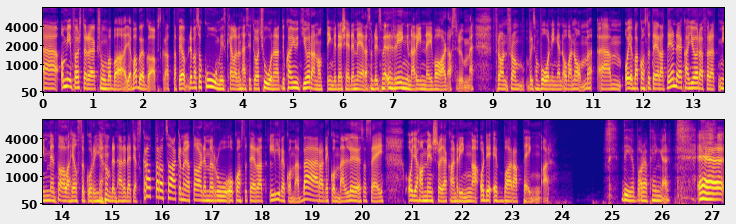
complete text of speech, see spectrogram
Uh, och min första reaktion var bara, jag bara började gapskratta, för jag, det var så komiskt hela den här situationen, att du kan ju inte göra någonting vid det skedet mera, som det liksom regnar inne i vardagsrummet från, från liksom våningen ovanom. Um, och jag bara konstaterar att det enda jag kan göra för att min mentala hälsa går igenom den här är att jag skrattar åt saken och jag tar det med ro och konstaterar att livet kommer bära, det kommer lösa sig och jag har människor jag kan ringa och det är bara pengar. Det är bara pengar. Eh,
